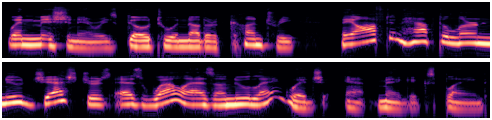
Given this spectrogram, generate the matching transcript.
When missionaries go to another country, they often have to learn new gestures as well as a new language, Aunt Meg explained.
